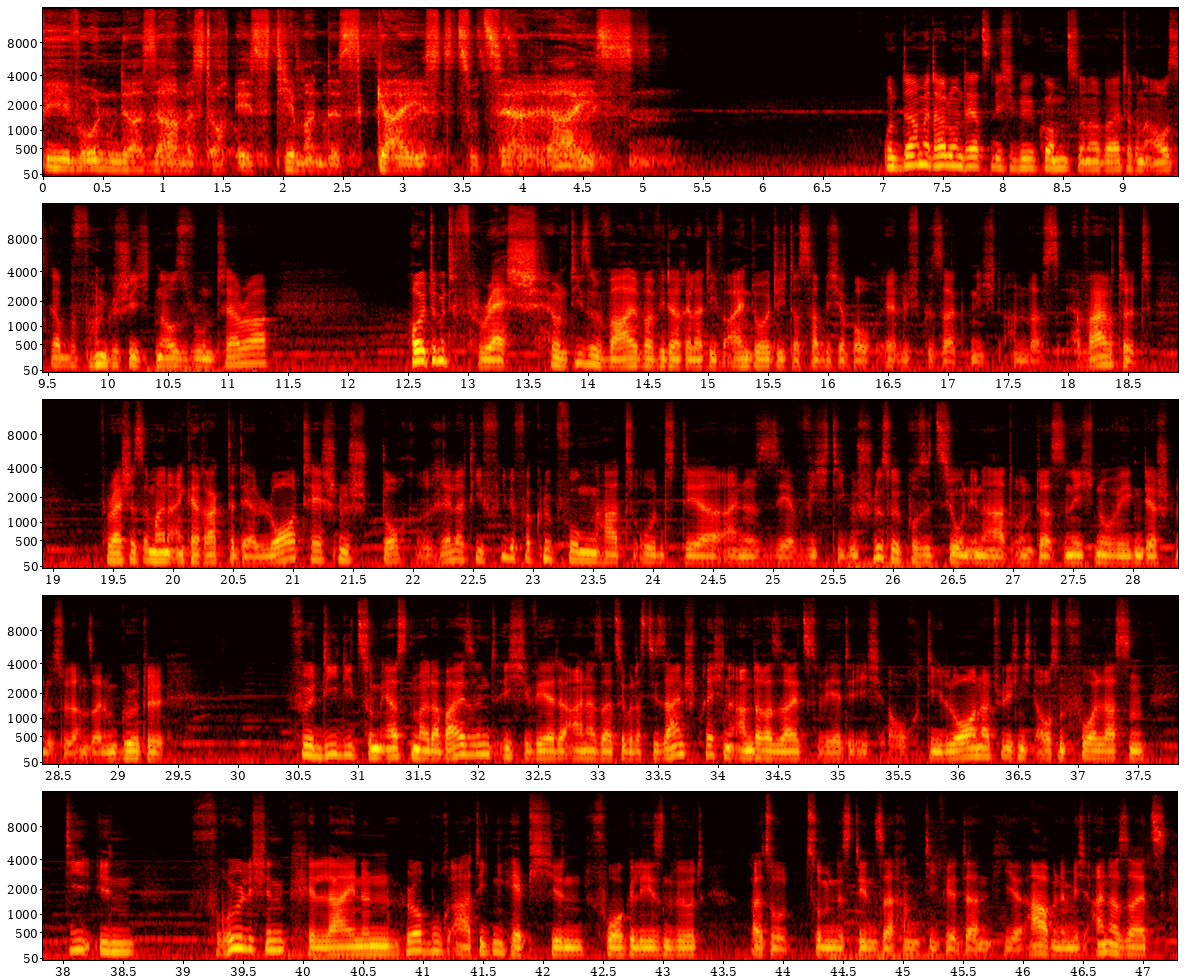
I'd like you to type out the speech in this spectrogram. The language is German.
Wie wundersam es doch ist, jemandes Geist zu zerreißen. Und damit hallo und herzlich willkommen zu einer weiteren Ausgabe von Geschichten aus Runeterra. Heute mit Thrash. Und diese Wahl war wieder relativ eindeutig, das habe ich aber auch ehrlich gesagt nicht anders erwartet. Thrash ist immerhin ein Charakter, der lore-technisch doch relativ viele Verknüpfungen hat und der eine sehr wichtige Schlüsselposition innehat und das nicht nur wegen der Schlüssel an seinem Gürtel. Für die, die zum ersten Mal dabei sind, ich werde einerseits über das Design sprechen, andererseits werde ich auch die Lore natürlich nicht außen vor lassen, die in fröhlichen, kleinen, hörbuchartigen Häppchen vorgelesen wird. Also zumindest den Sachen, die wir dann hier haben. Nämlich einerseits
